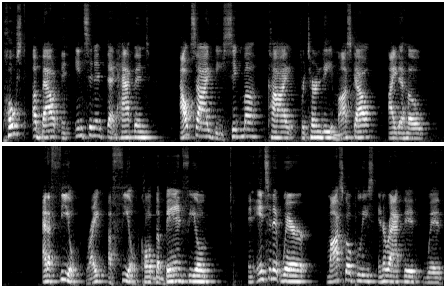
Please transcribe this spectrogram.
post about an incident that happened outside the Sigma Chi fraternity in Moscow, Idaho, at a field, right? A field called the Band Field. An incident where Moscow police interacted with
